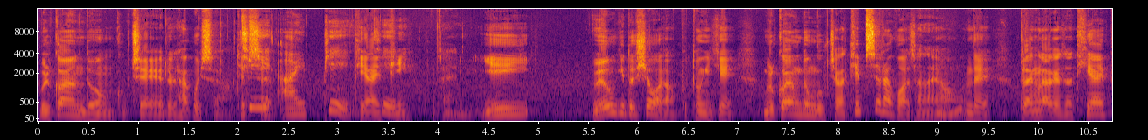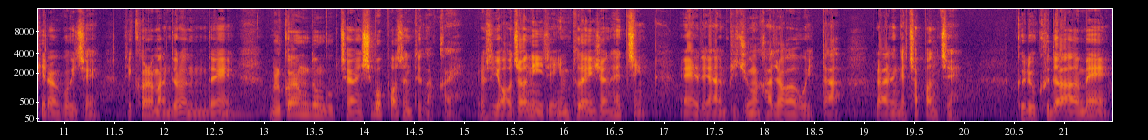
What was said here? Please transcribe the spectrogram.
물가 연동 국채를 하고 있어요. 팁스. TIP. TIP. 네. 이 외우기도 쉬워요. 보통 이게 물가연동 국채가 팁스라고 하잖아요. 근데 블랙락에서 TIP라고 이제 티커를 만들었는데 물가연동 국채 한 15% 가까이. 그래서 여전히 이제 인플레이션 해칭에 대한 비중을 가져가고 있다라는 게 첫 번째. 그리고 그 다음에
